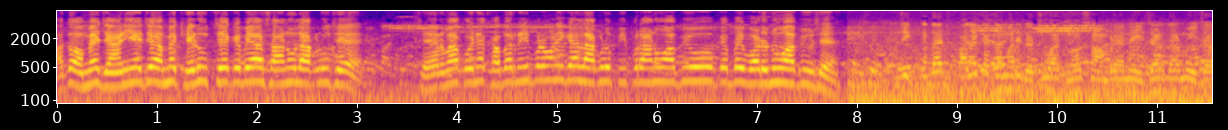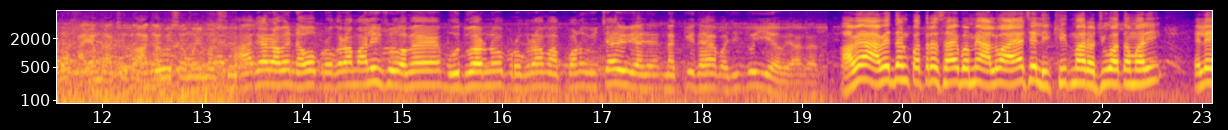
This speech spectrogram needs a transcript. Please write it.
આ તો અમે જાણીએ છીએ અમે ખેડૂત છે કે ભાઈ આ શાનું લાકડું છે. શહેરમાં કોઈને ખબર નહીં પડવાની કે આ લાકડું પીપરાનું આપ્યું કે ભાઈ વડનું આપ્યું છે. જી કદાચ પાલિકા તમારી રજૂઆત ન સાંભળે અને ઇજારદારનો ઇજારો કાયમ રાખશે તો આગામી સમયમાં શું? આગળ હવે નવો પ્રોગ્રામ આલીશું. અમે બુધવારનો પ્રોગ્રામ આપવાનું વિચારી રહ્યા છે. નક્કી થયા પછી જોઈએ હવે આગળ. હવે આવેદનપત્ર સાહેબ અમે આલવા આવ્યા છે લિખિતમાં રજૂઆત અમારી. એટલે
